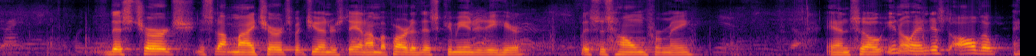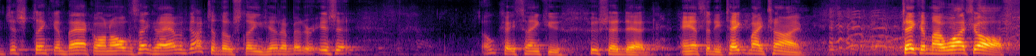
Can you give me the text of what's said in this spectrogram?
Right. this church. It's not my church, but you understand I'm a part of this community here. This is home for me. And so, you know, and just all the, just thinking back on all the things, I haven't got to those things yet. I better, is it, okay, thank you. Who said that? Anthony, take my time. Taking my watch off.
